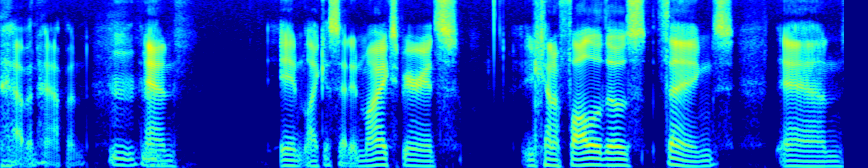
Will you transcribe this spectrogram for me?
having happen. Mhm. And in like I said, in my experience, you kind of follow those things, and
